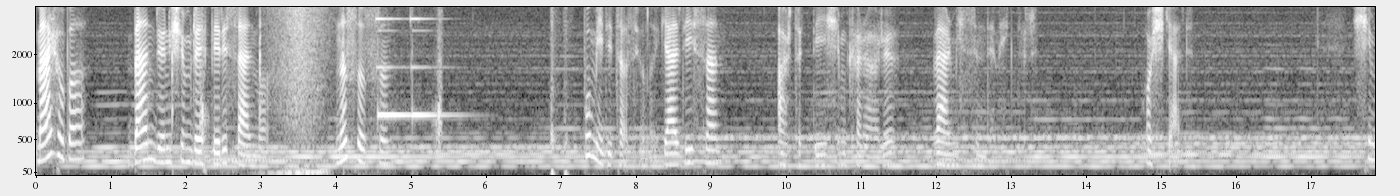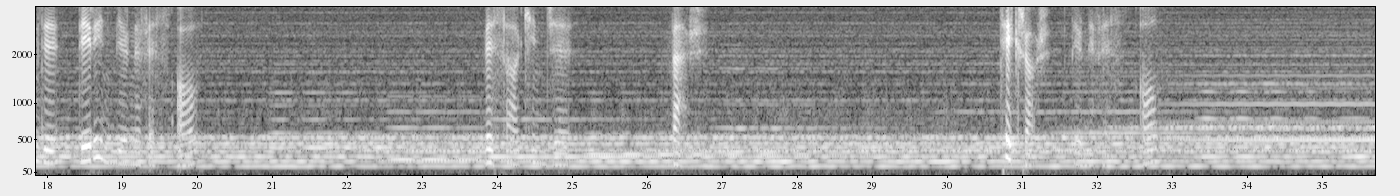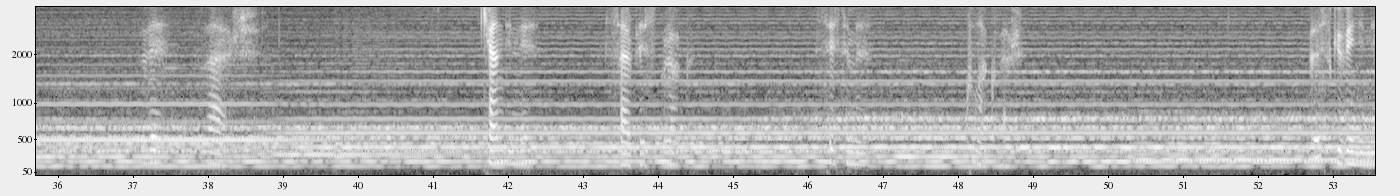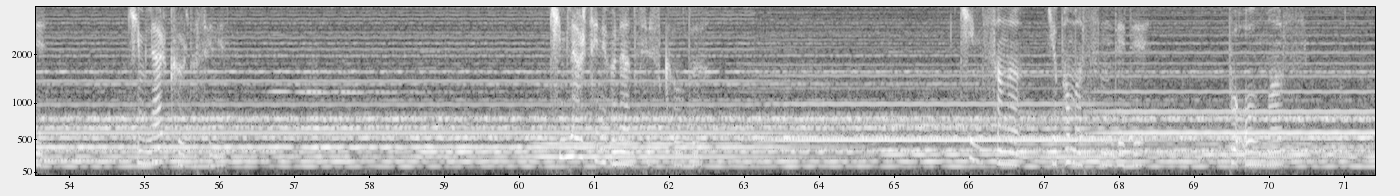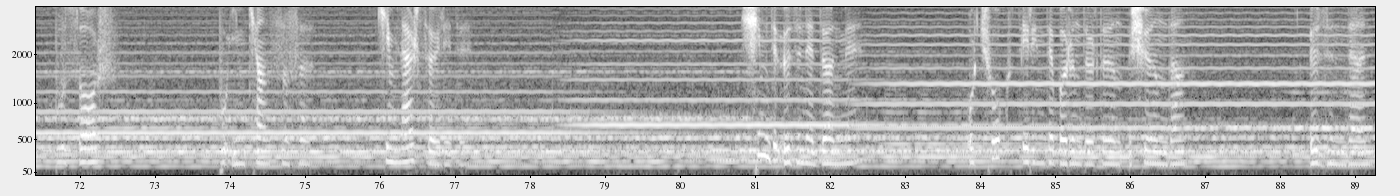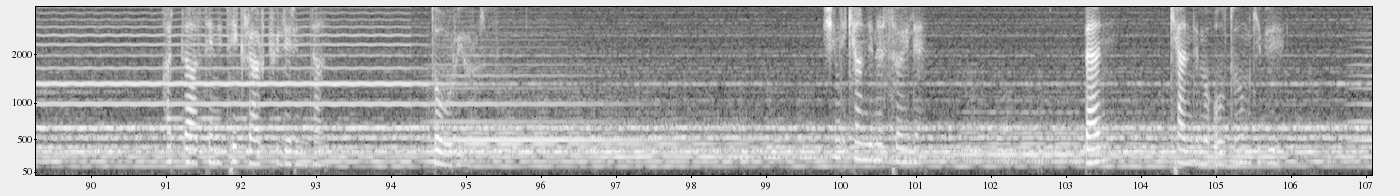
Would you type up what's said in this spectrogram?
Merhaba, ben dönüşüm rehberi Selma. Nasılsın? Bu meditasyona geldiysen artık değişim kararı vermişsin demektir. Hoş geldin. Şimdi derin bir nefes al ve sakince ver. Tekrar bir nefes al ve ver. Kendini serbest bırak. Sesime kulak ver. Özgüvenini kimler kırdı senin? Önemsiz kıldı? Kim sana yapamazsın dedi? Bu olmaz. Bu zor. Bu imkansızı kimler söyledi? Şimdi özüne dönme. O çok derinde barındırdığın ışığından, özünden, hatta seni tekrar küllerinden doğuruyoruz. Şimdi kendine söyle. Ben kendimi olduğum gibi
